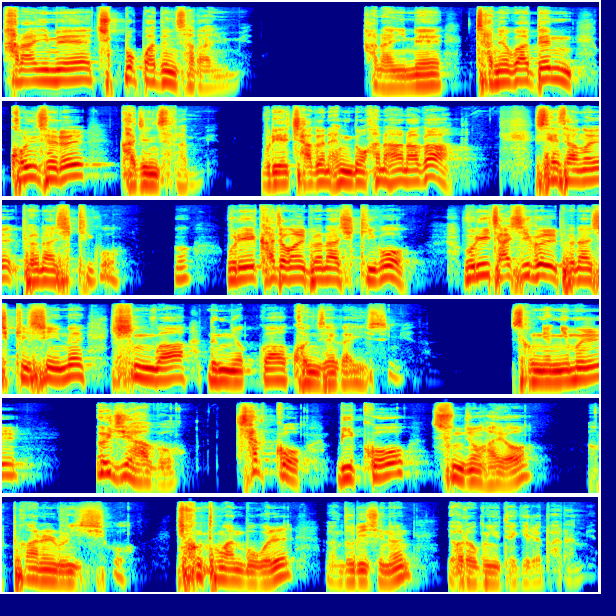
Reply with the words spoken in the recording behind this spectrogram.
하나님의 축복받은 사람입니다. 하나님의 자녀가 된 권세를 가진 사람입니다. 우리의 작은 행동 하나하나가 세상을 변화시키고 어? 우리의 가정을 변화시키고 우리 자식을 변화시킬 수 있는 힘과 능력과 권세가 있습니다. 성령님을 의지하고 찾고 믿고 순종하여 평안을 누리시고 형통한 복을 누리시는 여러분이 되기를 바랍니다.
